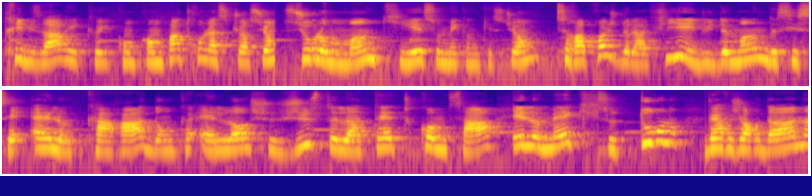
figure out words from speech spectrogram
très bizarre et qu'il comprend pas trop la situation sur le moment qui est ce mec en question. Il se rapproche de la fille et lui demande si c'est elle Cara, donc elle loche juste la tête comme ça. Et le mec se tourne vers Jordan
